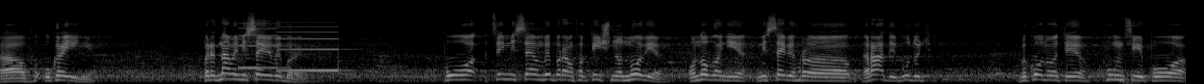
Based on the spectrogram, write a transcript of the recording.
в Україні. Перед нами місцеві вибори. По цим місцевим виборам фактично нові оновлені місцеві гро- ради будуть виконувати функції по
